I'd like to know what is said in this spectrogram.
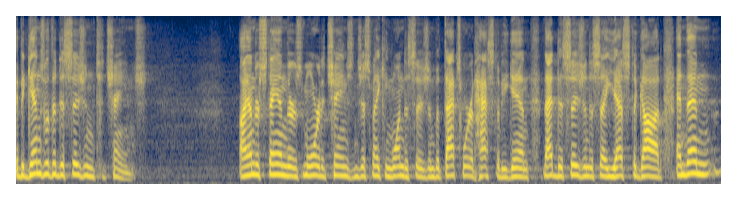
It begins with a decision to change. I understand there's more to change than just making one decision, but that's where it has to begin that decision to say yes to God. And then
